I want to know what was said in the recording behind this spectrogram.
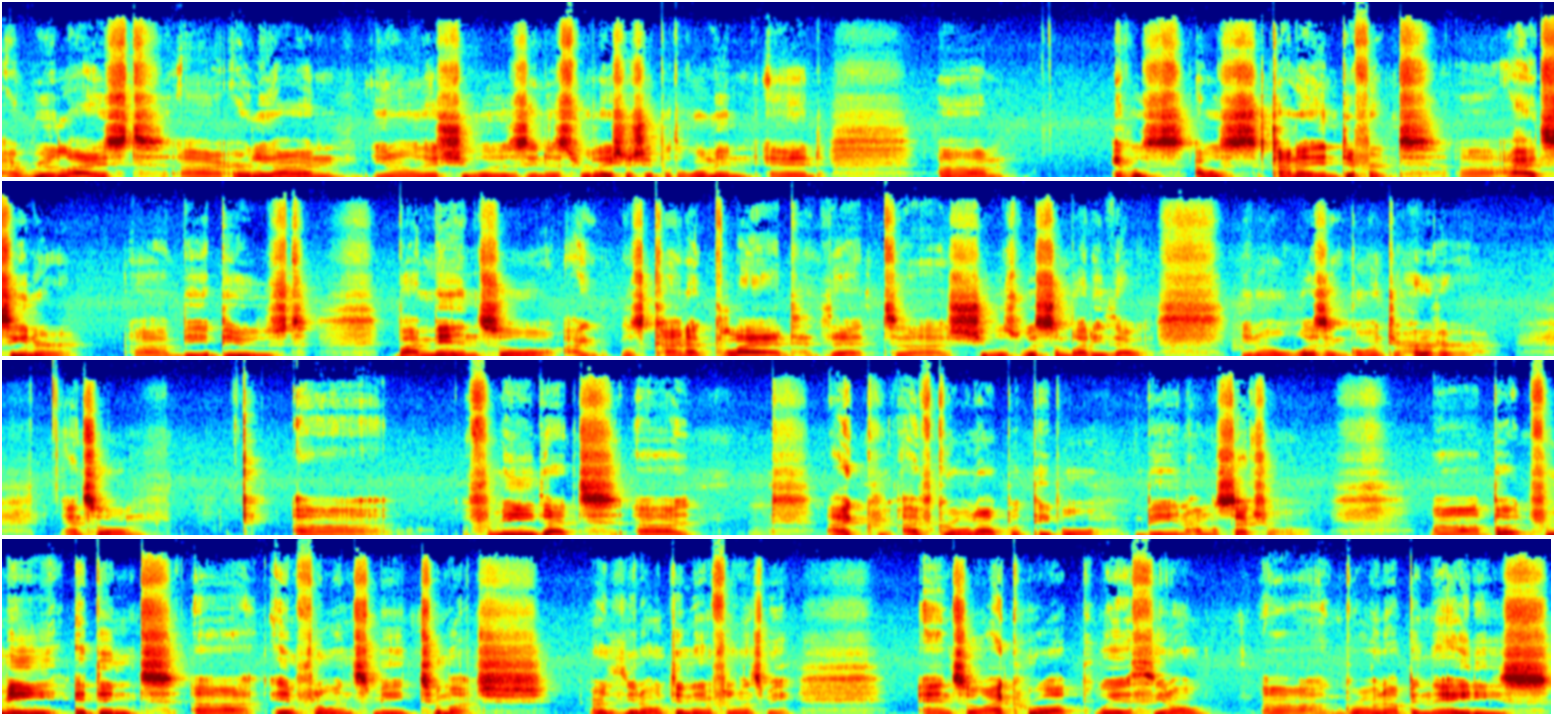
I realized uh, early on, you know, that she was in this relationship with a woman, and um, it was I was kind of indifferent. Uh, I had seen her uh, be abused by men, so I was kind of glad that uh, she was with somebody that you know wasn't going to hurt her, and so uh, for me that uh, I I've grown up with people being homosexual uh, but for me, it didn't uh, influence me too much, or you know, it didn't influence me. And so I grew up with you know, uh, growing up in the '80s,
